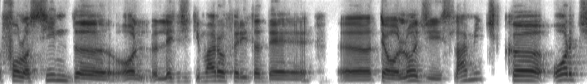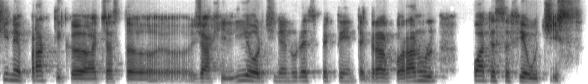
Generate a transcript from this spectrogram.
folosind uh, o legitimare oferită de uh, teologii islamici, că oricine practică această jahilie, oricine nu respectă integral Coranul, poate să fie ucis.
